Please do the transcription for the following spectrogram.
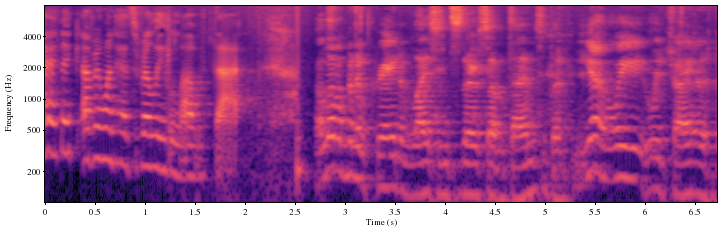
I think everyone has really loved that. A little bit of creative license there sometimes, but yeah, we, we try to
